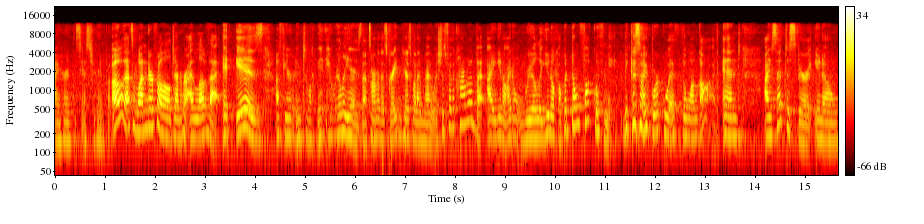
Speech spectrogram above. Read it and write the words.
I heard this yesterday. Oh, that's wonderful, Jennifer. I love that. It is a fear of intellect. It, it really is. That's karma. That's great. And here's what I, my wish is for the karma. But I, you know, I don't really, you know, help. But don't fuck with me because I work with the one God. And I said to Spirit, you know,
